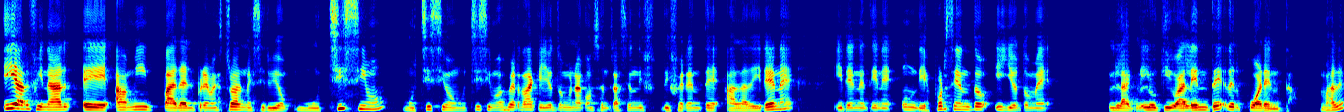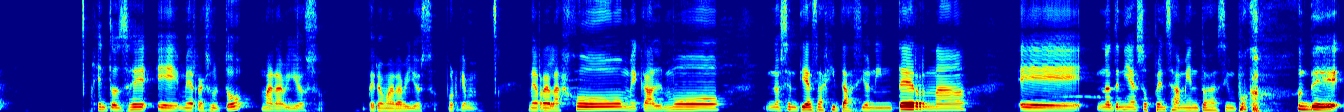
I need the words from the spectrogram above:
Y al final, eh, a mí para el premenstrual me sirvió muchísimo, muchísimo, muchísimo. Es verdad que yo tomé una concentración diferente a la de Irene. Irene tiene un 10% y yo tomé lo equivalente del 40%, ¿vale? Entonces eh, me resultó maravilloso, pero maravilloso, porque me relajó, me calmó, no sentía esa agitación interna, eh, no tenía esos pensamientos así un poco de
